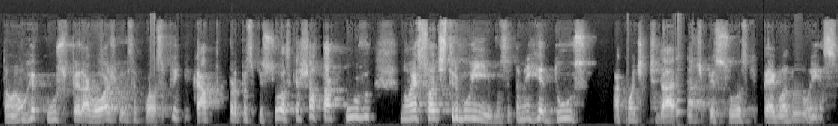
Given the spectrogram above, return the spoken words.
Então, é um recurso pedagógico que você pode explicar para as pessoas que achatar a curva não é só distribuir, você também reduz a quantidade de pessoas que pegam a doença.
